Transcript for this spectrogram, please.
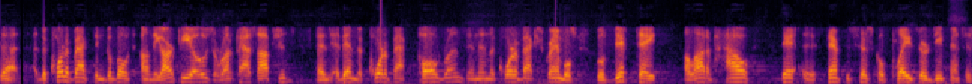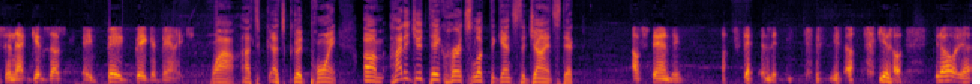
the the quarterback can go both on the RPOs, the run pass options, and, and then the quarterback called runs, and then the quarterback scrambles will dictate a lot of how uh, San Francisco plays their defenses, and that gives us a big, big advantage. Wow, that's that's a good point. Um, how did you think Hurts looked against the Giants, Dick? Outstanding, outstanding. you know, you know, you know. Uh,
